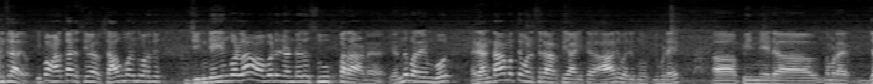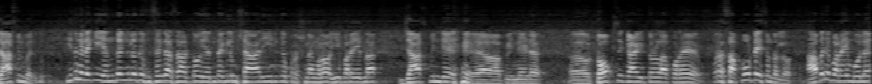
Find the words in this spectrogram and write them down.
മനസ്സിലായോ? ഇപ്പൊ ആൾക്കാർ ഷാവുമാർ എന്ന് പറഞ്ഞു ജിന്റെയും കൊള്ളാം അവർ രണ്ടുപേരും സൂപ്പറാണ് എന്ന് പറയുമ്പോൾ രണ്ടാമത്തെ മത്സരാർത്ഥിയായിട്ട് ആര് വരുന്നു ഇവിടെ? പിന്നീട് നമ്മുടെ ജാസ്മിൻ വരുന്നു. ഇതിനിടയ്ക്ക് എന്തെങ്കിലും ഒരു ഫിസിക്കൽ അസാൾട്ടോ എന്തെങ്കിലും ശാരീരിക പ്രശ്നങ്ങളോ ഈ പറയുന്ന ജാസ്മിന്റെ പിന്നീട് ടോക്സിക് ആയിട്ടുള്ള കുറെ കുറെ സപ്പോർട്ടേഴ്സ് ഉണ്ടല്ലോ. അവർ പറയും പോലെ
